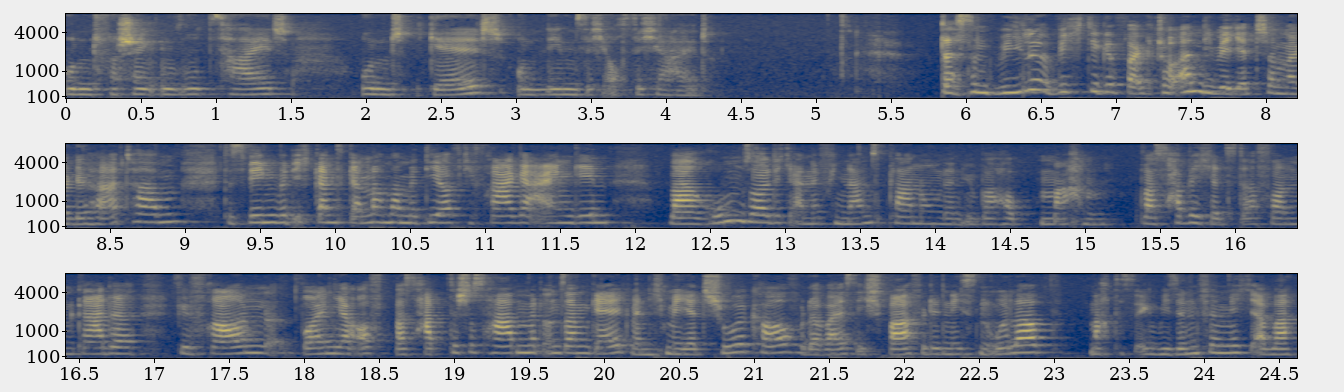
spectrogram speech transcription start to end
und verschenken so Zeit und Geld und nehmen sich auch Sicherheit. Das sind viele wichtige Faktoren, die wir jetzt schon mal gehört haben. Deswegen würde ich ganz gerne nochmal mit dir auf die Frage eingehen, warum sollte ich eine Finanzplanung denn überhaupt machen? Was habe ich jetzt davon? Gerade wir Frauen wollen ja oft was Haptisches haben mit unserem Geld. Wenn ich mir jetzt Schuhe kaufe oder weiß, ich spare für den nächsten Urlaub, macht das irgendwie Sinn für mich. Aber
